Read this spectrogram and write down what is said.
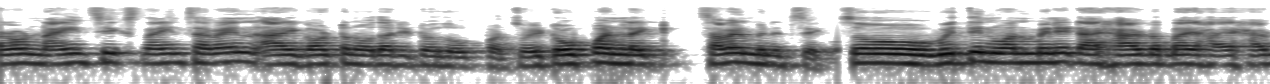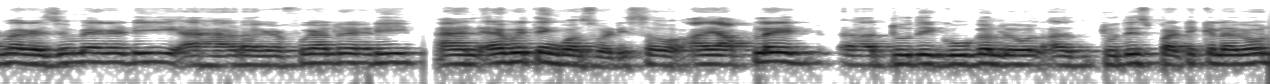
around nine six nine seven, I got to know that it was open. So it opened like seven minutes ago. So within one minute, I had my I had my resume ready, I had a referral ready, and everything was ready. So I applied uh, to the Google role uh, to this particular role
